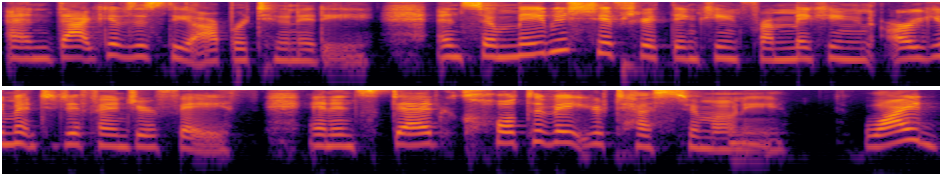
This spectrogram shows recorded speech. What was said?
and that gives us the opportunity. And so maybe shift your thinking from making an argument to defend your faith and instead cultivate your testimony. Why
